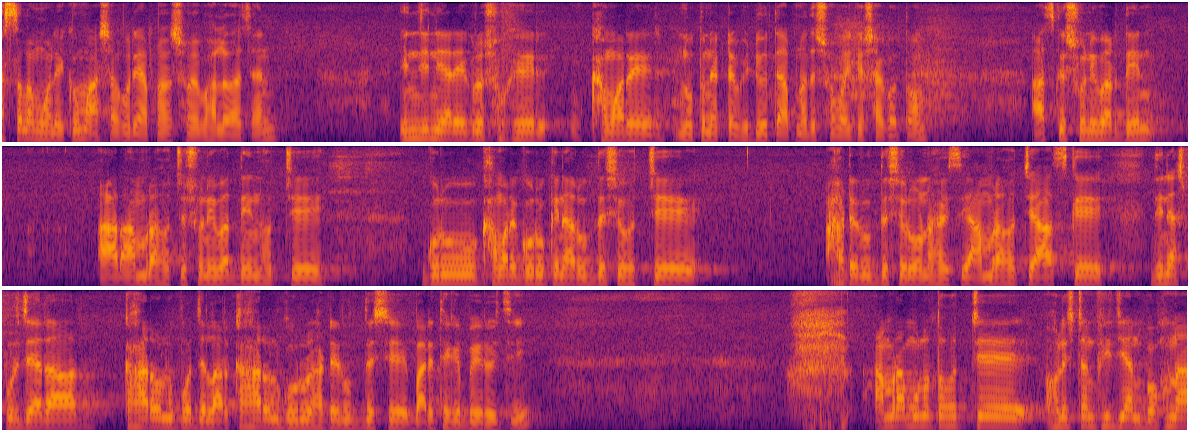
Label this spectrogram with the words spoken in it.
আসসালামু আলাইকুম, আশা করি আপনারা সবাই ভালো আছেন। ইঞ্জিনিয়ার এগ্রো সুখের খামারের নতুন একটা ভিডিওতে আপনাদের সবাইকে স্বাগতম। আজকে শনিবার দিন, আর আমরা হচ্ছে শনিবার দিন হচ্ছে গরু, খামারে গরু কেনার উদ্দেশ্যে হচ্ছে হাটের উদ্দেশ্যে রওনা হয়েছি। আমরা হচ্ছে আজকে দিনাজপুর জেলার কাহারোল উপজেলার কাহারোল গরুর হাটের উদ্দেশ্যে বাড়ি থেকে বের হয়েছি। আমরা মূলত হচ্ছে হলিস্টান ফিজিয়ান বখনা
